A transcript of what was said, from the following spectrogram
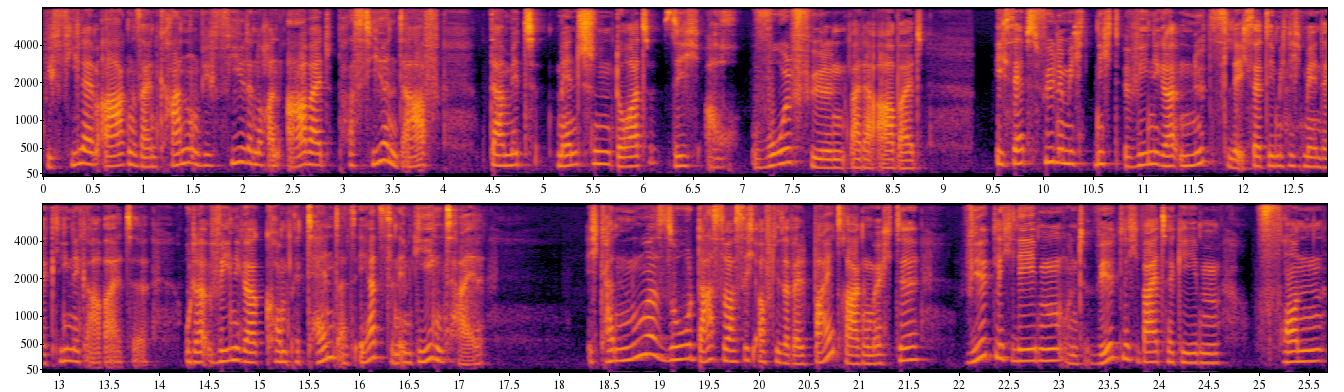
wie viel er im Argen sein kann und wie viel dann noch an Arbeit passieren darf, damit Menschen dort sich auch wohlfühlen bei der Arbeit. Ich selbst fühle mich nicht weniger nützlich, seitdem ich nicht mehr in der Klinik arbeite oder weniger kompetent als Ärztin. Im Gegenteil. Ich kann nur so das, was ich auf dieser Welt beitragen möchte, wirklich leben und wirklich weitergeben von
